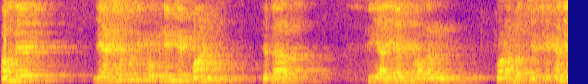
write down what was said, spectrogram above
আমাদের যে একশো কোটি কমিউনিটি ফান্ড যেটা সিআইএফ প্রদান করা হচ্ছে, সেখানে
